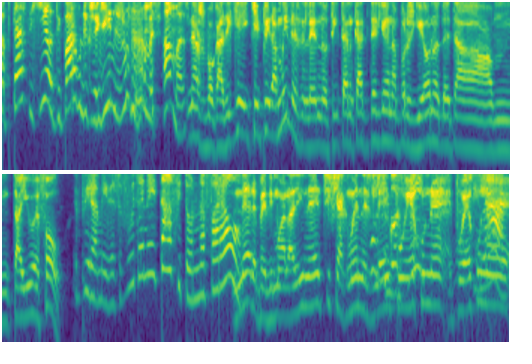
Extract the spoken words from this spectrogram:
απτά στοιχεία ότι υπάρχουν εξωγήινοι ζουν ανάμεσά μας. Να σου πω κάτι, και, και οι πυραμίδες λένε ότι ήταν κάτι τέτοιο για να προσγειώνονται τα, μ, τα UFO. Πυραμίδες, αφού ήταν η τάφη των Φαραώ. Ναι, ρε παιδί μου, αλλά είναι έτσι φτιαγμένες, Πού, λέει, στην που κορφή; έχουν. Που έχουν Ψηλά.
